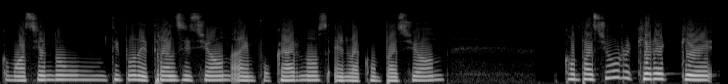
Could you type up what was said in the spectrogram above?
como haciendo un tipo de transición a enfocarnos en la compasión. Compasión requiere que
